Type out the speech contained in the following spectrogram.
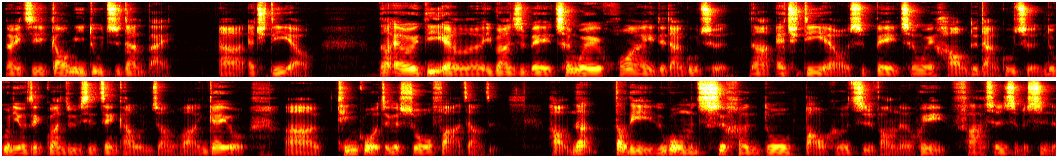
那以及高密度脂蛋白啊 HDL。那 LDL 呢一般是被称为坏的胆固醇，那 HDL 是被称为好的胆固醇。如果你有在关注一些健康文章的话，应该有啊听过这个说法这样子。好，那到底如果我们吃很多饱和脂肪呢，会发生什么事呢？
